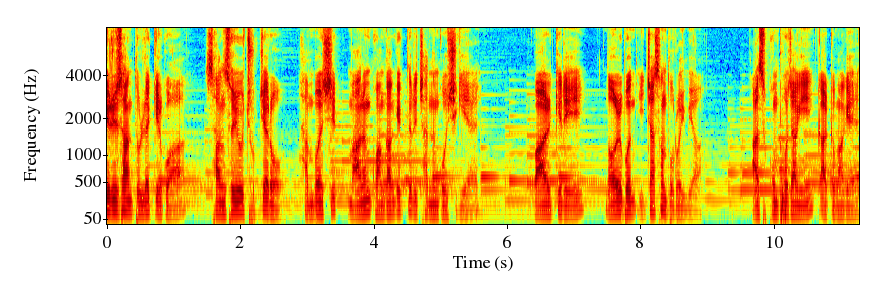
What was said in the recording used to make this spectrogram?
지리산 둘레길과 산수유 축제로 한 번씩 많은 관광객들이 찾는 곳이기에 마을길이 넓은 2차선 도로이며 아스콘 포장이 깔끔하게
